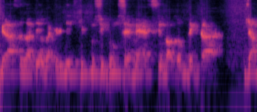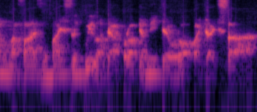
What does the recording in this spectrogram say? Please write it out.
graças a Deus, acredito que para o segundo semestre nós vamos entrar já numa fase mais tranquila, até propriamente a Europa já está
